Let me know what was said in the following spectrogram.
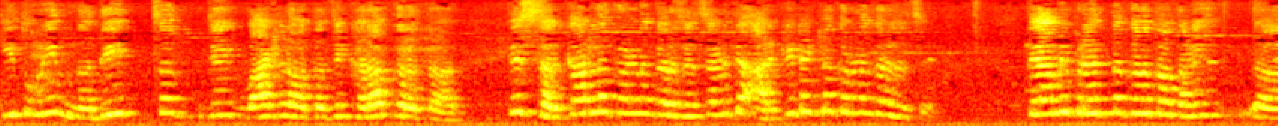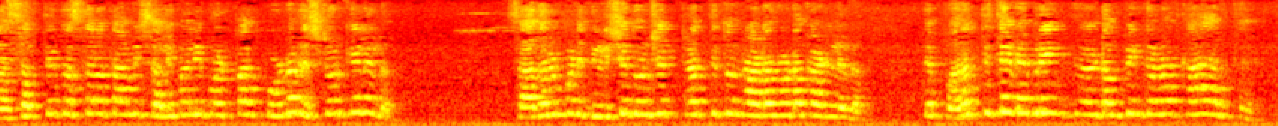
की तुम्ही नदीचं जे वाट लावतात जे खराब करत आहात ते सरकारला करणं गरजेचं आहे आणि ते आर्किटेक्टला करणं गरजेचं आहे. ते आम्ही प्रयत्न करत आहोत. आणि सत्तेत असताना तर आम्ही सलीम अली पटपात पूर्ण रिस्टोर केलेलं. साधारणपणे दीडशे दोनशे ट्रक तिथून राडारोडा काढलेलं. ते परत तिथे डेब्रिंग डम्पिंग करण्यात काय अर्थ आहे?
